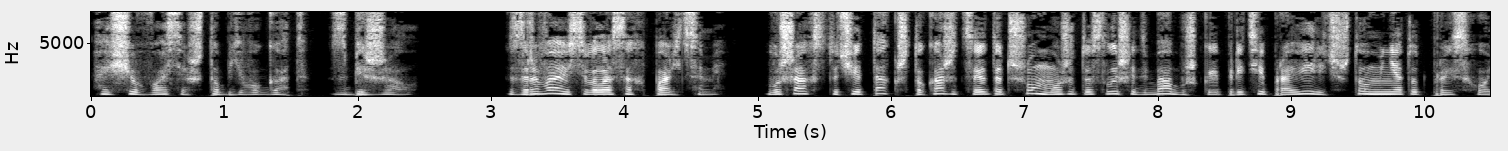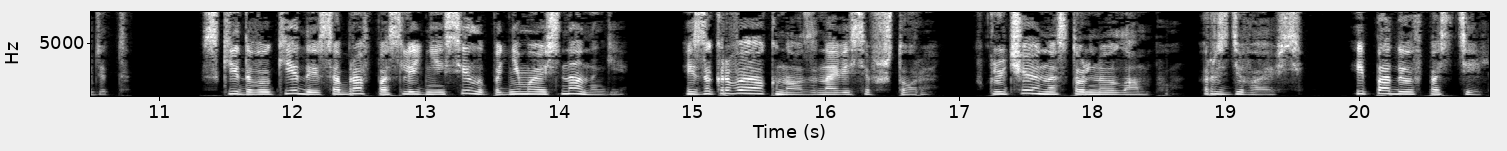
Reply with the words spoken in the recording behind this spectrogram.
А еще Вася, чтоб его гад, сбежал. Взрываюсь в волосах пальцами. В ушах стучит так, что, кажется, этот шум может услышать бабушка и прийти проверить, что у меня тут происходит. Скидываю кеды и, собрав последние силы, поднимаюсь на ноги и закрываю окно, занавесив шторы. Включаю настольную лампу, раздеваюсь и падаю в постель.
